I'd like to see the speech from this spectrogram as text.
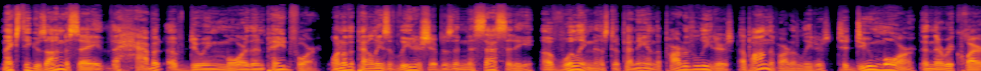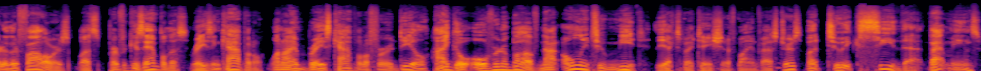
Next, he goes on to say the habit of doing more than paid for. One of the penalties of leadership is a necessity of willingness, depending on the part of the leaders, upon the part of the leaders, to do more than they're required of their followers. That's a perfect example this raising capital. When I raise capital for a deal, I go over and above not only to meet the expectation of my investors, but to exceed that. That means,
